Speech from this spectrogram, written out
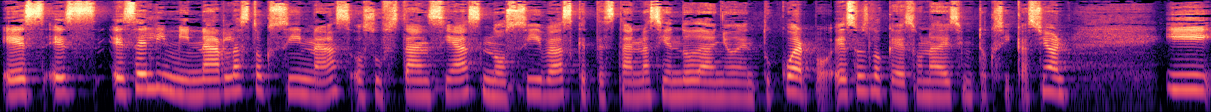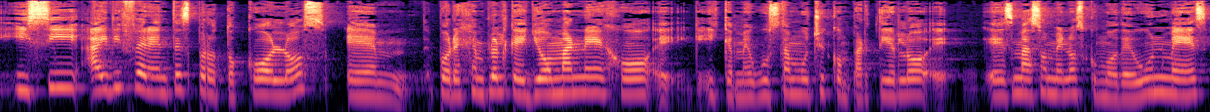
es, es, es, eliminar las toxinas o sustancias nocivas que te están haciendo daño en tu cuerpo. Eso es lo que es una desintoxicación. Y, y sí, hay diferentes protocolos. Em, por ejemplo, el que yo manejo eh, y que me gusta mucho y compartirlo eh, es más o menos como de un mes.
